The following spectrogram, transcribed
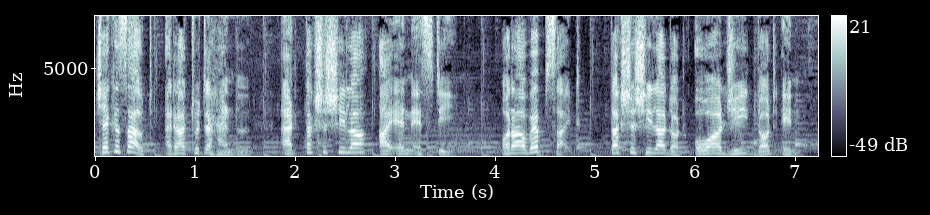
check us out at our Twitter handle at Takshashila INST or our website takshashila.org.in.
